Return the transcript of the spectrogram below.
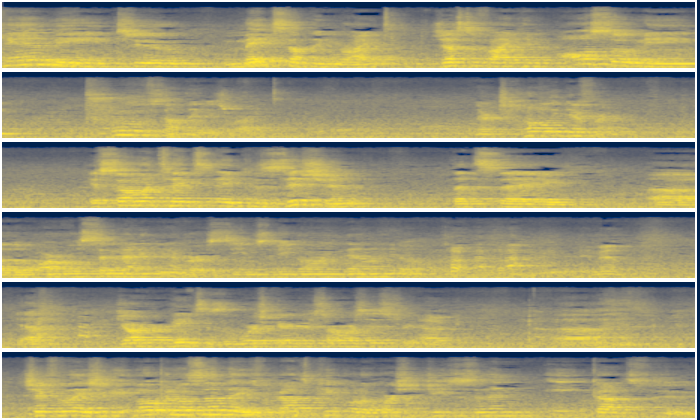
can mean to make something right. Justify can also mean prove something is right. They're totally different. If someone takes a position, let's say uh, the Marvel Cinematic Universe seems to be going downhill. Amen. Yeah. Jar Jar Binks is the worst character in Star Wars history. Okay. Uh, Chick fil A should be open on Sundays for God's people to worship Jesus and then eat God's food.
